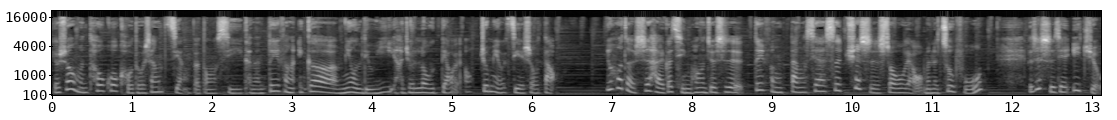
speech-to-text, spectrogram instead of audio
有时候我们透过口头上讲的东西，可能对方一个没有留意，他就漏掉了，就没有接收到；又或者是还有一个情况，就是对方当下是确实收了我们的祝福，可是时间一久，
